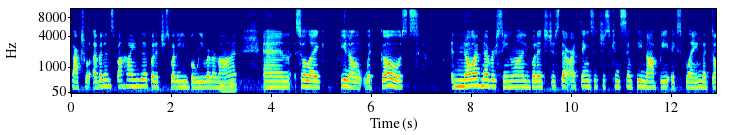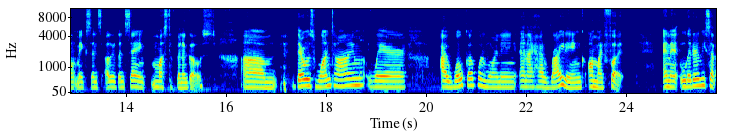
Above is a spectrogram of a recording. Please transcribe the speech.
factual evidence behind it, but it's just whether you believe it or mm-hmm. not. Mm-hmm. And so, like, you know, with ghosts, no, I've never seen one, but it's just there are things that just can simply not be explained that don't make sense other than saying must have been a ghost. Um, there was one time where I woke up one morning and I had writing on my foot. And it literally said,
